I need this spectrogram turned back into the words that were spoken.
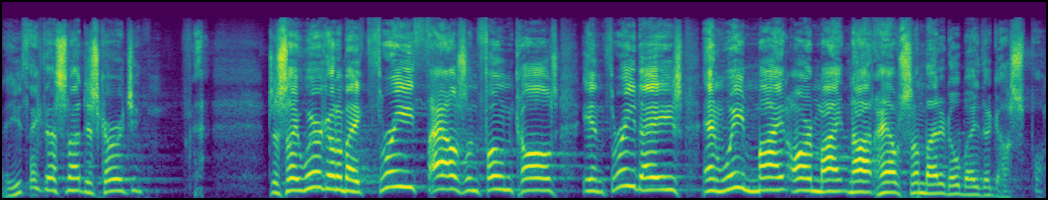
Now, you think that's not discouraging? To say we're going to make 3,000 phone calls in three days and we might or might not have somebody to obey the gospel.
